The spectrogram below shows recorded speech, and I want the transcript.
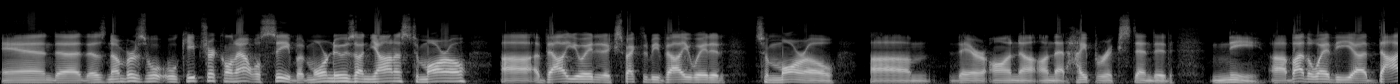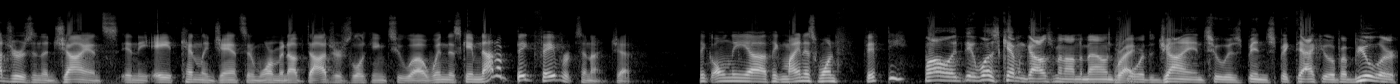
And uh, those numbers will, will, keep trickling out. We'll see. But more news on Giannis tomorrow. Uh, evaluated, expected to be evaluated tomorrow um, there on uh, on that hyperextended knee. Uh, by the way, the uh, Dodgers and the Giants in the eighth. Kenley Jansen warming up. Dodgers looking to uh, win this game. Not a big favorite tonight, Jeff. I think only uh, I think minus one fifty. Well, it, it, was Kevin Gausman on the mound right. for the Giants, who has been spectacular. But Buehler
